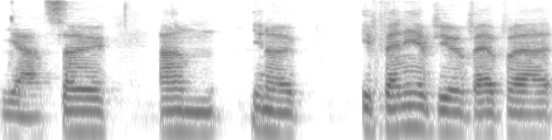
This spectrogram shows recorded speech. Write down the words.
Yeah, so, um, you know, if any of you have ever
